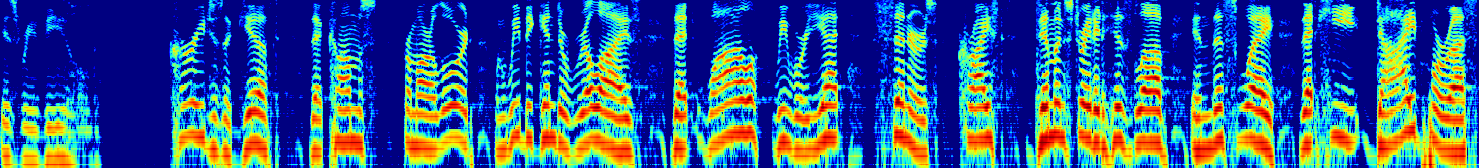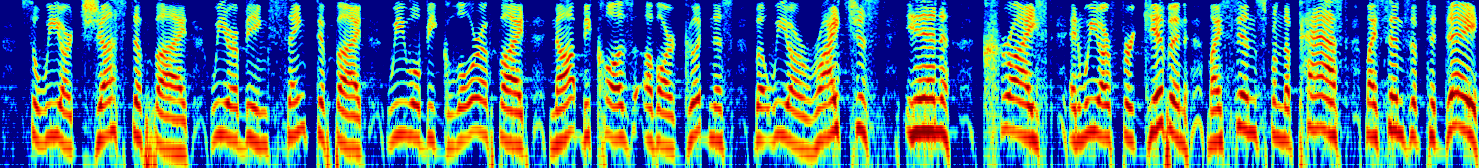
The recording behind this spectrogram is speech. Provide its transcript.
is revealed. Courage is a gift that comes from our Lord when we begin to realize that while we were yet sinners, Christ demonstrated his love in this way that he died for us so we are justified we are being sanctified we will be glorified not because of our goodness but we are righteous in Christ and we are forgiven. My sins from the past, my sins of today,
